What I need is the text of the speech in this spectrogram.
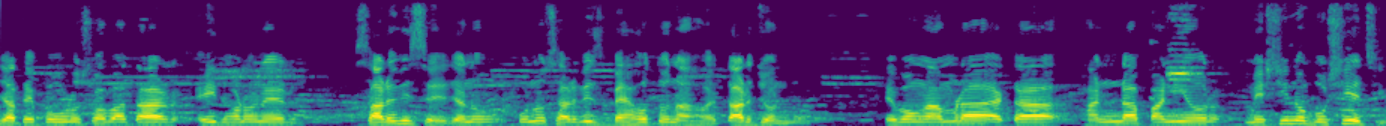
যাতে পৌরসভা তার এই ধরনের সার্ভিসে যেন কোনো সার্ভিস ব্যাহত না হয় তার জন্য। এবং আমরা একটা ঠান্ডা পানীয়র মেশিনও বসিয়েছি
